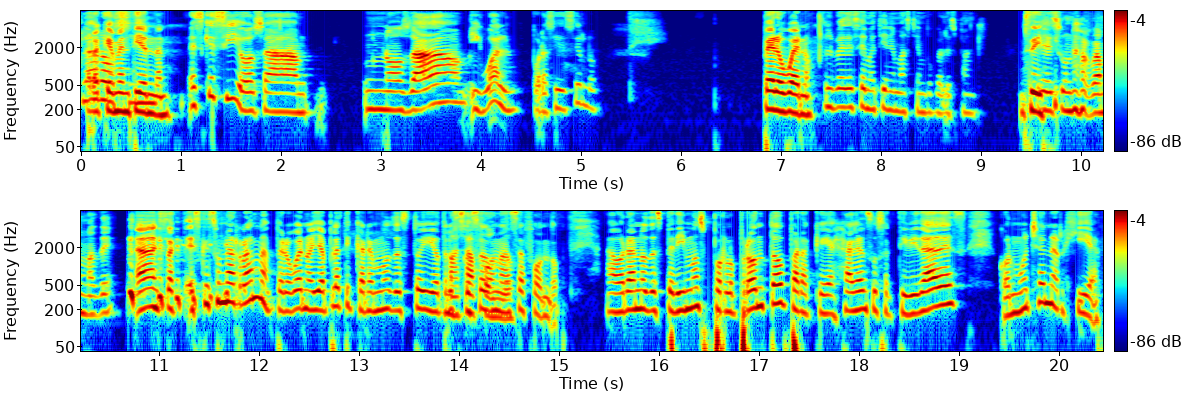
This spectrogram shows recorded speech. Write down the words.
para que me entiendan. Es que sí, o sea, nos da igual, por así decirlo. Pero bueno. El BDSM tiene más tiempo que el spanking. Sí. Es una rama de. Ah, exacto. Es que es una rama, pero bueno, ya platicaremos de esto y otras cosas más a fondo. Ahora nos despedimos por lo pronto para que hagan sus actividades con mucha energía.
